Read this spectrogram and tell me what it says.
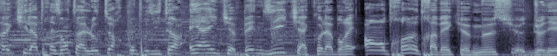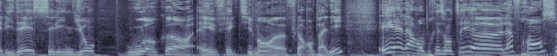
euh, qui la présente à l'auteur-compositeur Eric Benzi qui a collaboré entre autres avec Monsieur Johnny Hallyday, Céline Dion ou encore effectivement Florent Pagny. Et elle a représenté la France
